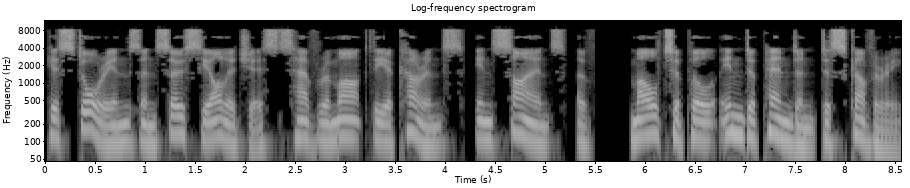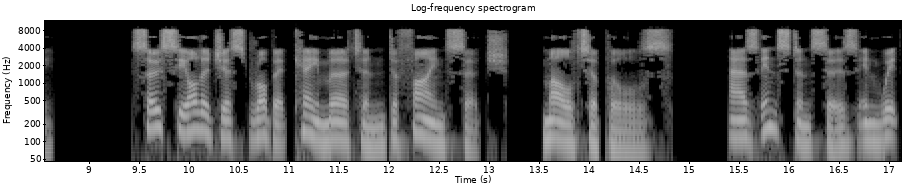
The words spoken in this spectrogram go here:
Historians and sociologists have remarked the occurrence, in science, of multiple independent discovery. Sociologist Robert K. Merton defined such multiples as instances in which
